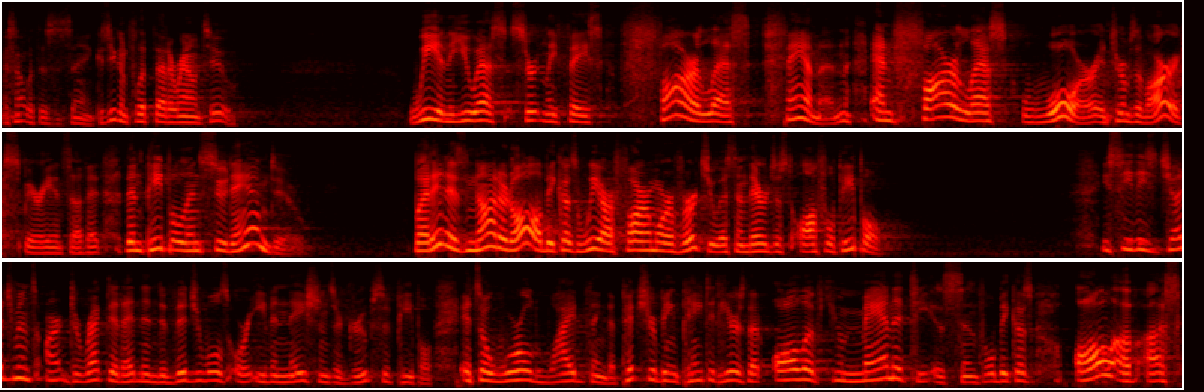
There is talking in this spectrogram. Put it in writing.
That's not what this is saying, because you can flip that around too. We in the U.S. certainly face far less famine and far less war in terms of our experience of it than people in Sudan do. But it is not at all because we are far more virtuous and they're just awful people. You see, these judgments aren't directed at individuals or even nations or groups of people. It's a worldwide thing. The picture being painted here is that all of humanity is sinful because all of us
